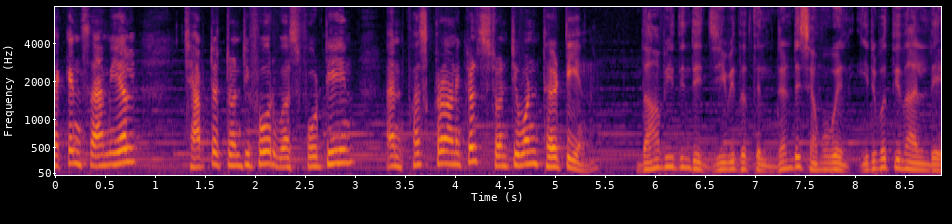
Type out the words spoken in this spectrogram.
2 Samuel chapter 24, verse 14, and 1 Chronicles 21, 13. ദാവീദിന്റെ ജീവിതത്തിൽ രണ്ട് ശമുവേൽ ഇരുപത്തിനാലിന്റെ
